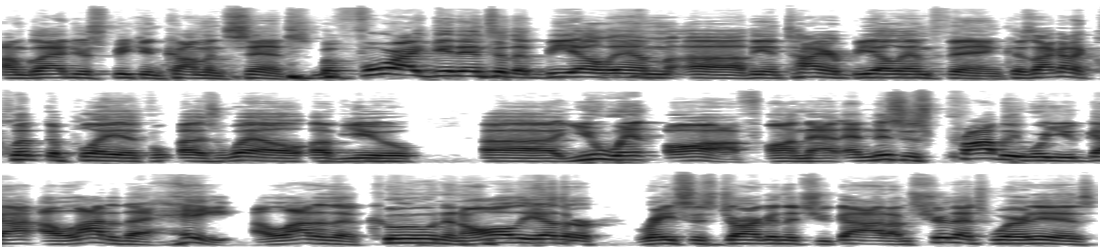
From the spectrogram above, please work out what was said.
I'm glad you're speaking common sense. Before I get into the BLM, uh, the entire BLM thing, because I got a clip to play as, as well of you uh, you went off on that. And this is probably where you got a lot of the hate, a lot of the coon and all the other racist jargon that you got. I'm sure that's where it is.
